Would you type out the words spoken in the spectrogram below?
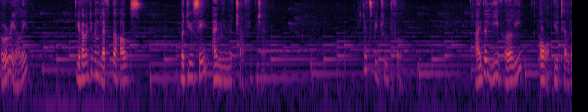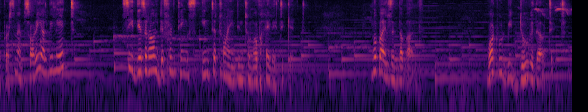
Oh, really? You haven't even left the house, but you say, I'm in a traffic jam. Let's be truthful. Either leave early or you tell the person, I'm sorry, I'll be late. See, these are all different things intertwined into mobile etiquette. Mobile's in the bud. What would we do without it?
